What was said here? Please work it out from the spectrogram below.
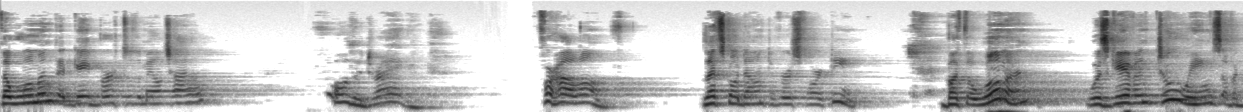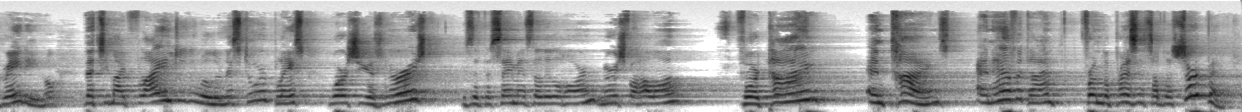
the woman that gave birth to the male child? Oh, the dragon. For how long? Let's go down to verse 14. But the woman was given two wings of a great eagle that she might fly into the wilderness to her place where she is nourished. Is it the same as the little horn? Nourished for how long? For time and times and half a time from the presence of the serpent.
